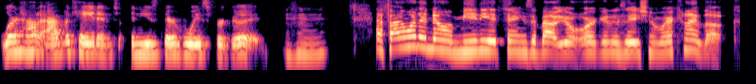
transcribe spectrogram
learn how to advocate and, and use their voice for good. Mm-hmm. If I want to know immediate things about your organization, where can I look?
